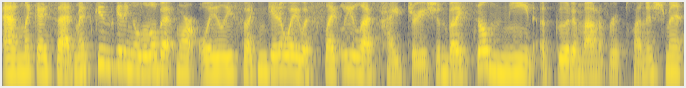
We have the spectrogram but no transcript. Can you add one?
And like I said, my skin's getting a little bit more oily, so I can get away with slightly less hydration, but I still need a good amount of replenishment.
